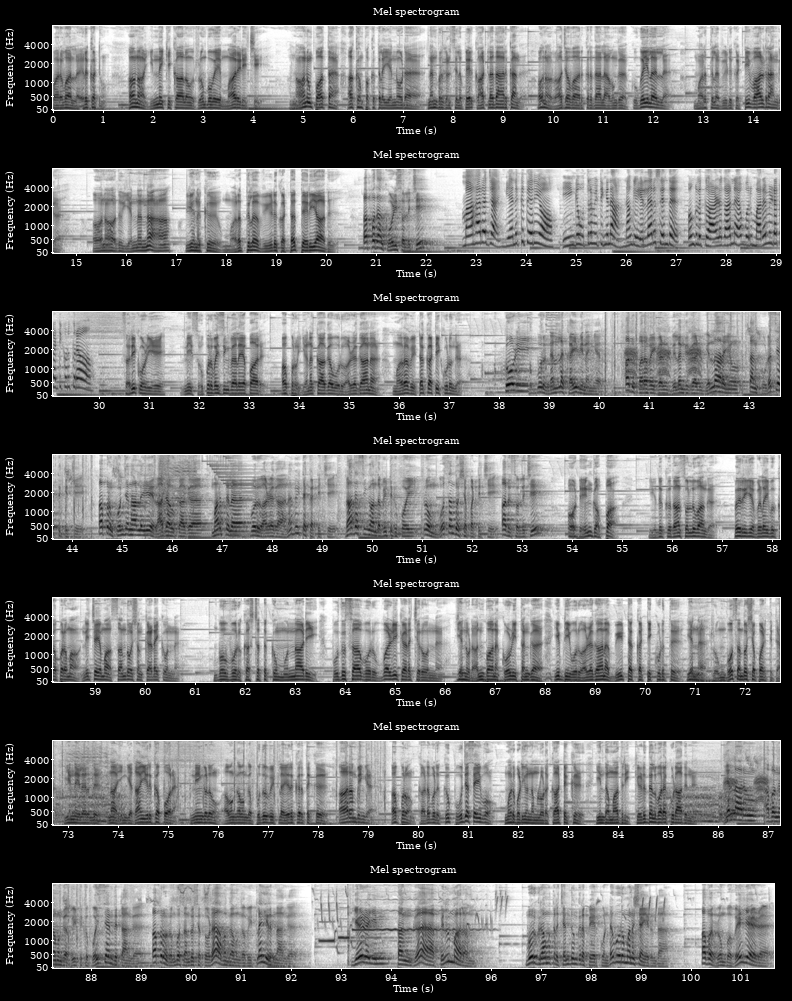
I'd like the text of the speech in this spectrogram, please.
பரவாயில்ல இருக்கட்டும். ஆனா இன்னைக்கு காலம் ரொம்பவே மாறிடுச்சு. நானும் பார்த்தேன். அக்கம் பக்கத்துல என்னோட நண்பர்கள் சில பேர் காட்டுல தான் இருக்காங்க. ஆனா ராஜாவா இருக்கிறதால அவங்க குகையில இல்ல. மரத்துல வீடு கட்டி வாழ்றாங்க. ஆனா அது என்னன்னா எனக்கு மரத்துல வீடு கட்ட தெரியாது. அப்பதான் கோழி சொல்லிச்சு. மகாராஜா எனக்கு தெரியும். நீங்க உத்தரவிட்டீங்கன்னா நாங்க எல்லாரும் சேர்ந்து உங்களுக்கு அழகான ஒரு மர வீட கட்டி கொடுக்கறோம். சரி கோழியே நீ சூப்பர்வைசிங் வேலைய பாரு. அப்புறம் எனக்காக ஒரு அழகான மரவீட்டை கட்டி கொடுங்க. கோழி ஒரு நல்ல கைவினைஞர். அது பறவைகள் விலங்குகள் எல்லாரையும் தன் கூட சேர்த்துக்கிச்சு. அப்புறம் கொஞ்ச நாள்லயே ராஜாவுக்காக மரத்துல ஒரு அழகான வீட்டை கட்டிச்சு. ராஜா சிங்கம் அந்த வீட்டுக்கு போய் ரொம்ப சந்தோஷப்பட்டுச்சு. அது சொல்லுச்சு? அடேங்கப்பா இதுக்கு தான் சொல்லுவாங்க. பெரிய விளைவுக்கு அப்புறமா நிச்சயமா சந்தோஷம் கிடைக்கும்னு. ஒவ்வொரு கஷ்டத்துக்கும் முன்னாடி புதுசா ஒரு வழி கிடைச்சிரும்னு. என்னோட அன்பான கோழி தங்க இப்படி ஒரு அழகான வீட்டை கட்டி கொடுத்து என்ன ரொம்ப சந்தோஷப்படுத்திட்டேன் இன்னையில இருந்து நான் இங்க தான் இருக்க போறேன். நீங்களும் அவங்கவங்க புது வீட்டுல இருக்கிறதுக்கு ஆரம்பிங்க. அப்புறம் கடவுளுக்கு பூஜை செய்வோம். மறுபடியும் நம்மளோட காட்டுக்கு இந்த மாதிரி கெடுதல் வரக்கூடாதுன்னு. எல்லாரும் அவங்க அவங்க வீட்டுக்கு போய் சேர்ந்துட்டாங்க. அப்புறம் ரொம்ப சந்தோஷத்தோட அவங்க அவங்க வீட்டுல இருந்தாங்க. ஏழையின் தங்க ஆப்பிள் மரம். ஒரு கிராமத்துல செந்துங்கிற பேர் கொண்ட ஒரு மனுஷன் இருந்தான். அவர் ரொம்பவே ஏழை.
